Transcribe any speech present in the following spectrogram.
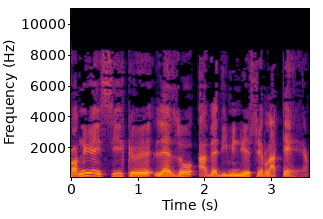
connut ainsi que les eaux avaient diminué sur la terre.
